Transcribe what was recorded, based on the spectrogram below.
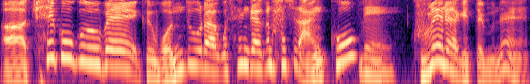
아, 최고급의 그 원두라고 생각은 하진 않고 네. 구매를 하기 때문에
